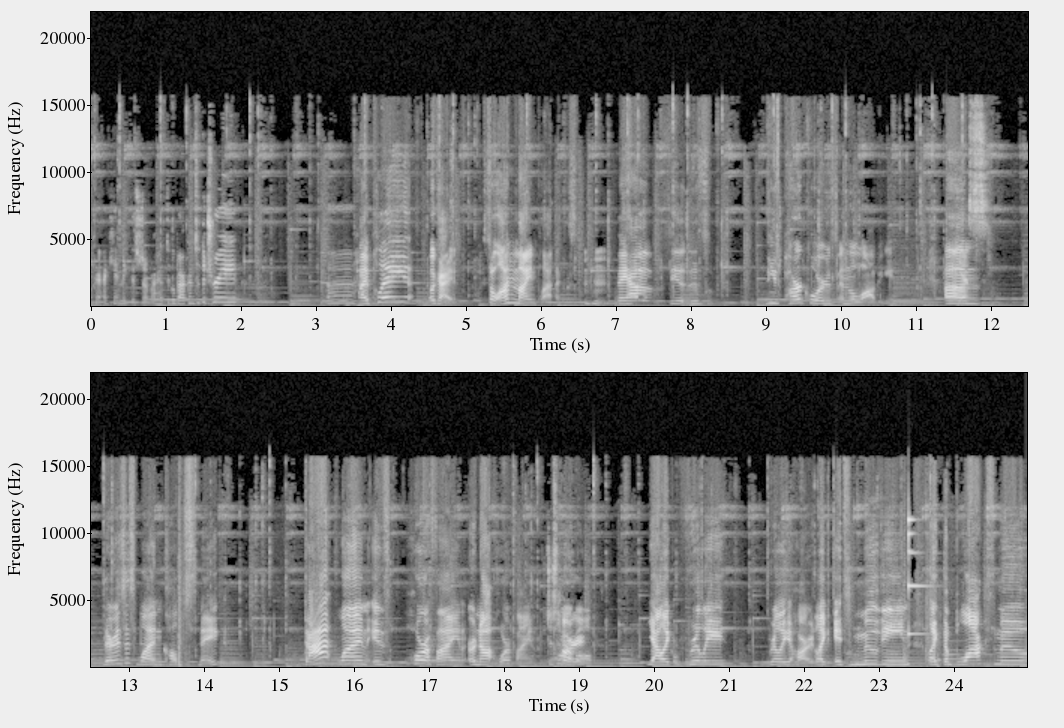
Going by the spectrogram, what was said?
Okay, I can't make this jump. I have to go back onto the tree. Uh, I play. Okay, so on Mineplex, mhm. they have the, this, these parkours in the lobby. Um, yes. there is this one called Snake. That one is horrifying, or not horrifying, Just hard? horrible. Yeah, like really, really hard. Like it's moving, like the blocks move.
